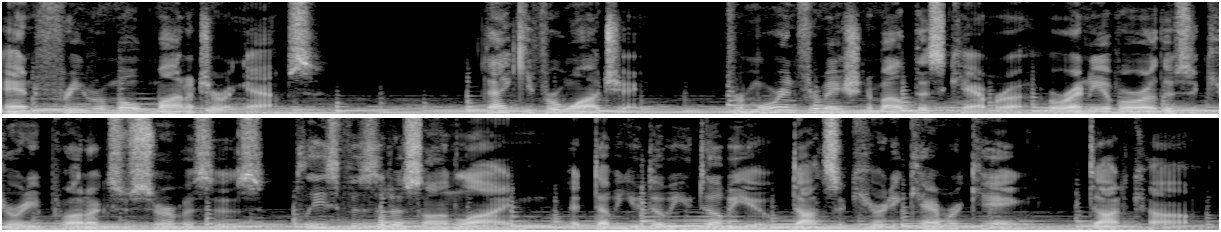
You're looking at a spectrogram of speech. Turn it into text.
and free remote monitoring apps. Thank you for watching. For more information about this camera or any of our other security products or services, please visit us online at www.securitycameraking.com.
